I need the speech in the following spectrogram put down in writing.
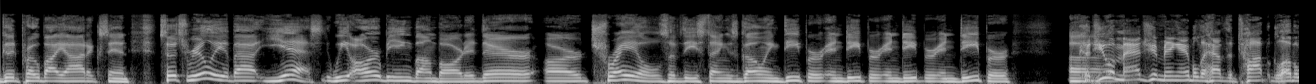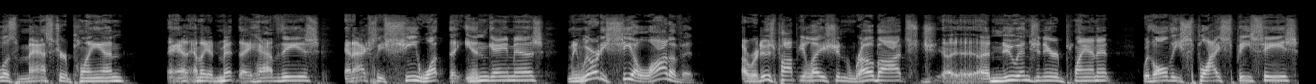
good probiotics in. So it's really about, yes, we are being bombarded. There are trails of these things going deeper and deeper and deeper and deeper. Uh, Could you imagine being able to have the top globalist master plan and, and they admit they have these and actually see what the end game is? I mean, we already see a lot of it. A reduced population, robots, uh, a new engineered planet with all these splice species.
